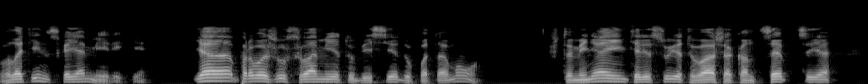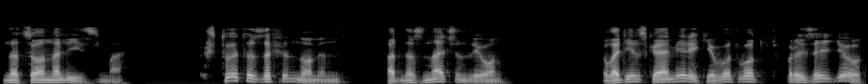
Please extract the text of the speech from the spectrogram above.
в Латинской Америке Я провожу с вами эту беседу потому, что меня интересует ваша концепция национализма. Что это за феномен? Однозначен ли он? В Латинской Америке вот-вот произойдет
